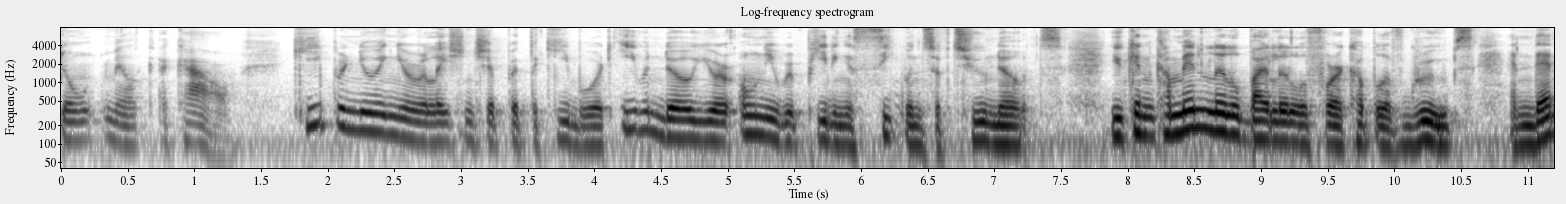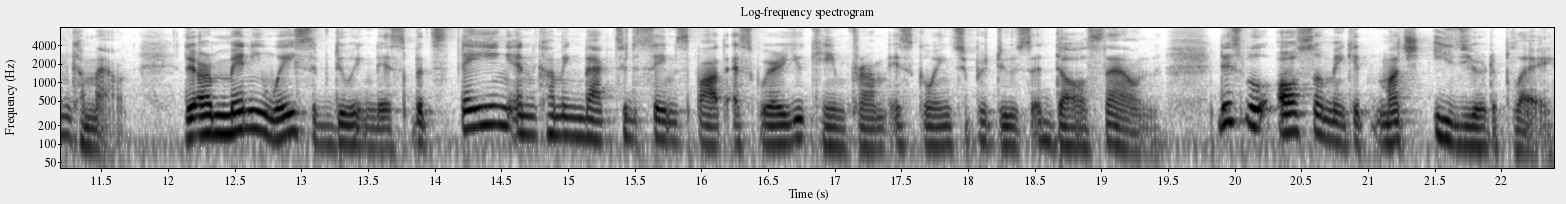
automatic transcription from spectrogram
Don't milk a cow. Keep renewing your relationship with the keyboard even though you're only repeating a sequence of two notes. You can come in little by little for a couple of groups and then come out. There are many ways of doing this, but staying and coming back to the same spot as where you came from is going to produce a dull sound. This will also make it much easier to play.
